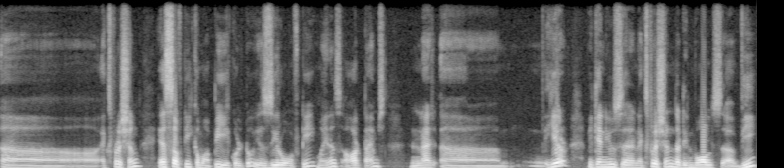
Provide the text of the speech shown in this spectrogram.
uh, expression S of t comma p equal to S0 of t minus R times uh, here we can use an expression that involves uh, V.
